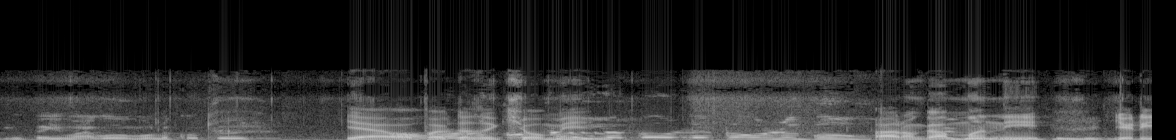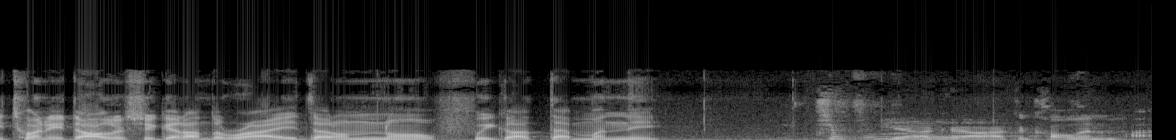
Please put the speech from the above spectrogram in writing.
You, you wanna go on roller coaster? Yeah, Oh, OPEP doesn't kill me. Let go, let go, let go. I don't got Look, look, money. You need twenty dollars to get on the rides. I don't know if we got that money. Yeah, okay. I have to call in. I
